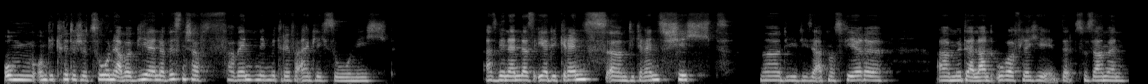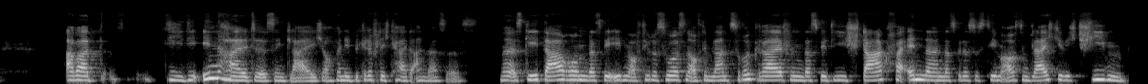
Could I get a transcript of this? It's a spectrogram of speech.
um, um die kritische Zone, aber wir in der Wissenschaft verwenden den Begriff eigentlich so nicht. Also wir nennen das eher die, Grenz, äh, die Grenzschicht, ne, die, diese Atmosphäre äh, mit der Landoberfläche zusammen. Aber die, die Inhalte sind gleich, auch wenn die Begrifflichkeit anders ist. Ne, es geht darum, dass wir eben auf die Ressourcen auf dem Land zurückgreifen, dass wir die stark verändern, dass wir das System aus dem Gleichgewicht schieben,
